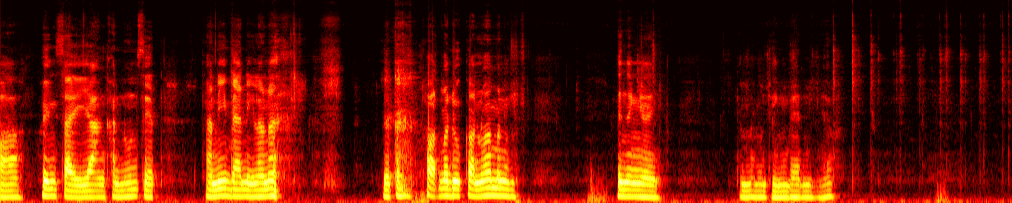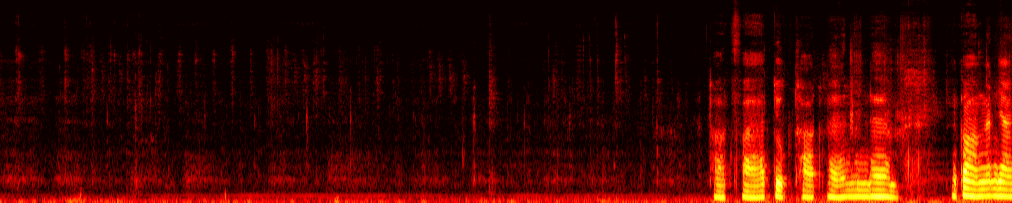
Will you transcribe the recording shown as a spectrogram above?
พอเพิ่งใส่ยางคันนู้นเสร็จ คันนี้แบนอีกแล้วนะ เดี๋ยวต้องถอดมาดูก่อนว่ามันเป็นยังไงทำไมมันถึงแบนอีกแล้วถอดฝาจุกถอดแหวนเหมือนเดิม แล้วก็งัดยาง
